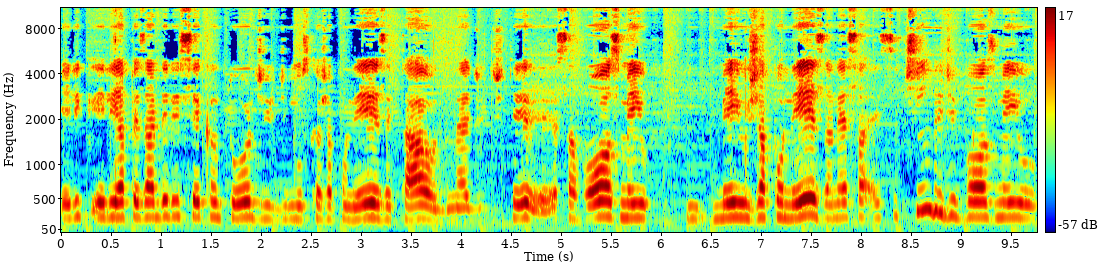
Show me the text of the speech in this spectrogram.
ele, ele apesar dele ser cantor de, de música japonesa e tal, né, de, de ter essa voz meio, meio japonesa, né, essa, esse timbre de voz meio,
